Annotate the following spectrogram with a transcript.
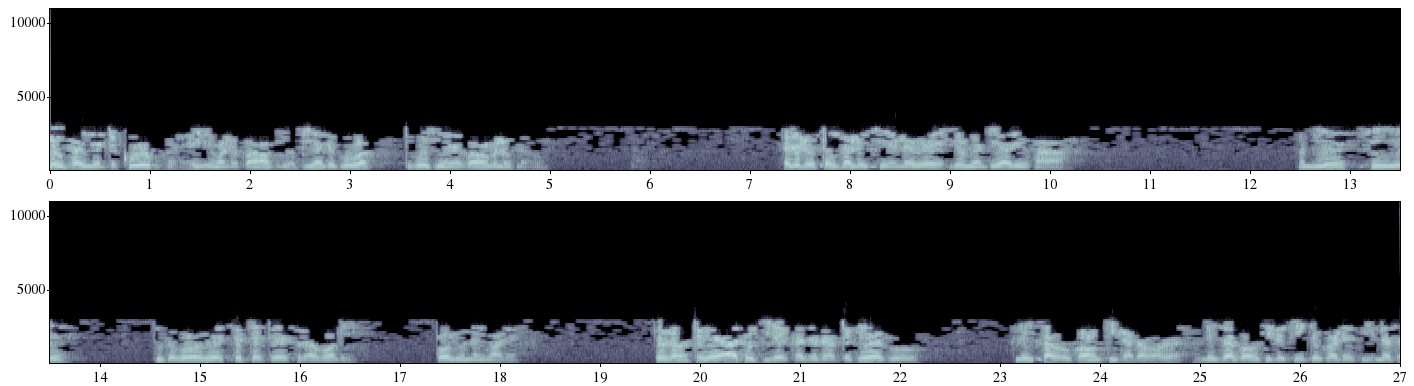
လုံးပိုင်တဲ့တကူအဲ့ဒီမှာတော့ဘာမှဒီအပြည့်တကူကတကူရှင်လည်းဘာမှမလုပ်နိုင်ဘူးအဲ့ဒါလိုသုံးသပ်လို့ရှိရင်လည်းပဲယုံနာတရားတွေမှာမမြဲရှင်းရဲသူ့သဘောပဲတက်တက်တယ်ဆိုတာပေါ့လေပေါ်လွင်နိုင်ပါတယ်သို့တော့တကယ်အထုတ်ကြည့်တဲ့ခါကျတော့တကယ်ကို အိစ္ဆကိုကောင်းကြည့်လာတာပါပဲအိစ္ဆကောင်းကြည့်လို့ရှိရင်ဒုက္ခလည်းကြည့်အနတ္တ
